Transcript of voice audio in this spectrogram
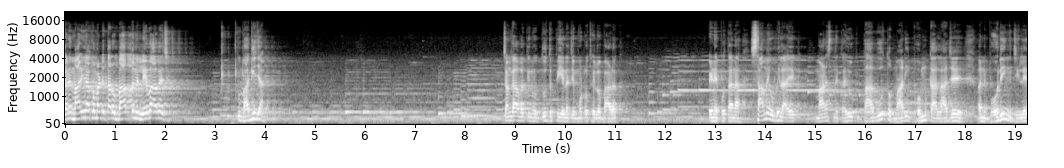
તને મારી નાખવા માટે તારો બાપ તને લેવા આવે છે? તું ભાગી જા. ચંગાવતીનું દૂધ પીને જે મોટો થયેલો બાળક, એણે પોતાના સામે ઉભેલા એક માણસને કહ્યું કે ભાગવું તો મારી ભૂમકા લાજે અને બોરિંગ ઝીલે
